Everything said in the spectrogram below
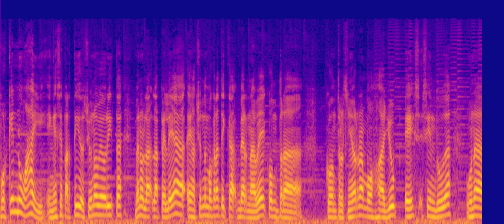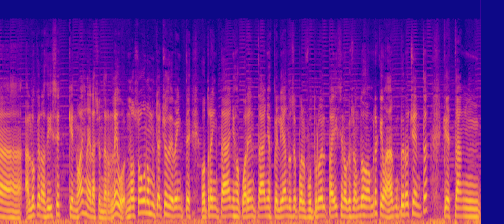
por qué no hay en ese partido? Si uno ve ahorita, bueno, la, la pelea en Acción Democrática Bernabé contra contra el señor Ramos Ayub es sin duda una algo que nos dice que no hay generación de relevo. No son unos muchachos de 20 o 30 años o 40 años peleándose por el futuro del país, sino que son dos hombres que van a cumplir 80 que están,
